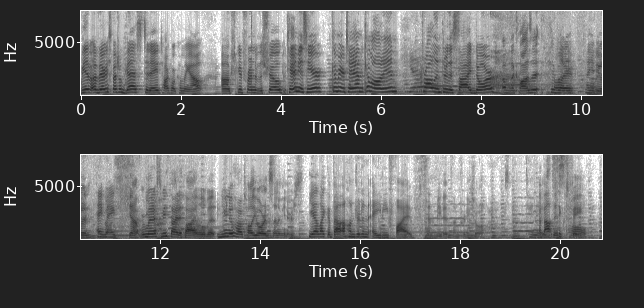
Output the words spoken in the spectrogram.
We have a very special guest today to talk about coming out. Um, she's a good friend of the show. Tania's here. Come here, Tan. Come on in. Crawl in through the side door of the closet. Hey, buddy. How you doing? Hey, mate. Yeah, we might have to be thigh to thigh a little bit. You know how tall you are in centimeters. Yeah, like about 185 centimeters, I'm pretty sure. Tania About six tall. feet.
